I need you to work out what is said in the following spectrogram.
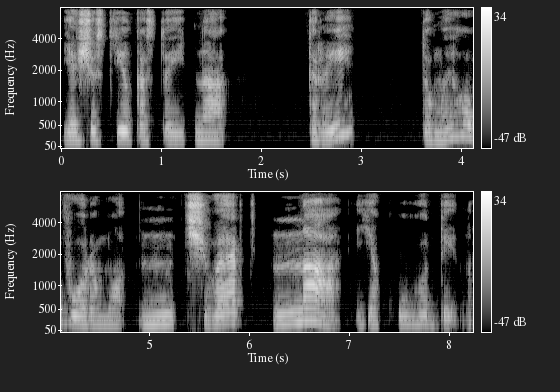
Якщо стрілка стоїть на 3, то ми говоримо чверть на яку годину.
